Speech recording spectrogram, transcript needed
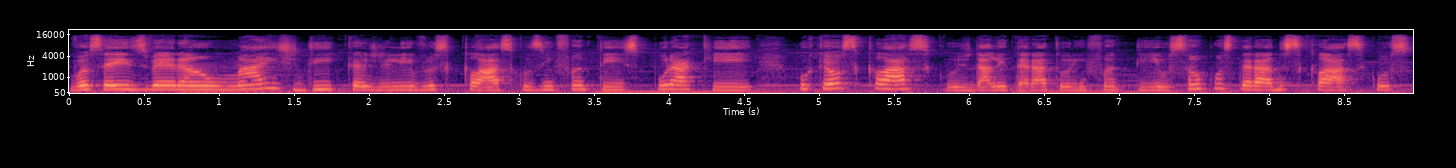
Vocês verão mais dicas de livros clássicos infantis por aqui, porque os clássicos da literatura infantil são considerados clássicos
